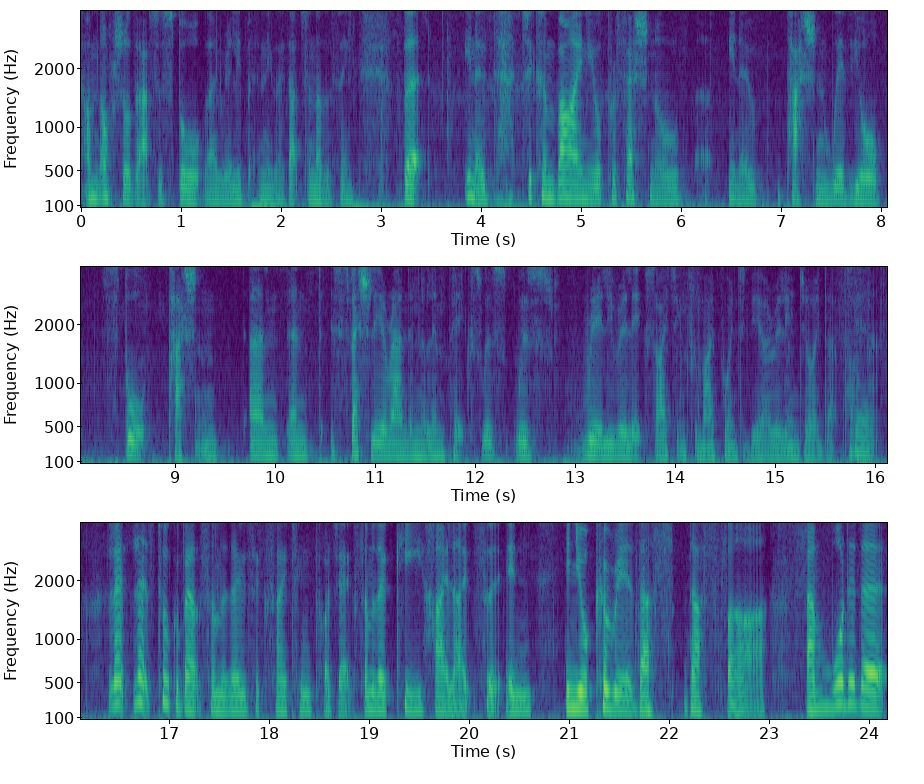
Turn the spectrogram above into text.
I'm not sure that's a sport though, really, but anyway, that's another thing. But, you know, to combine your professional, uh, you know, passion with your sport passion and and especially around an Olympics was was really really exciting from my point of view. I really enjoyed that part. Yeah. Let, us talk about some of those exciting projects, some of the key highlights in in your career thus thus far. Um, what are the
